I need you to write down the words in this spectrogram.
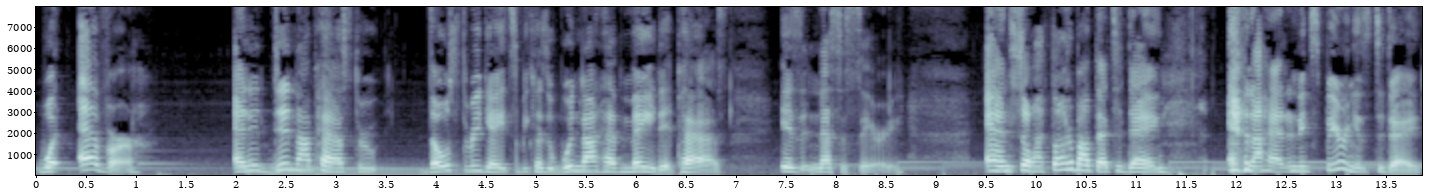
Whatever. And it did not pass through those three gates because it would not have made it past. Is it necessary? And so I thought about that today and I had an experience today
